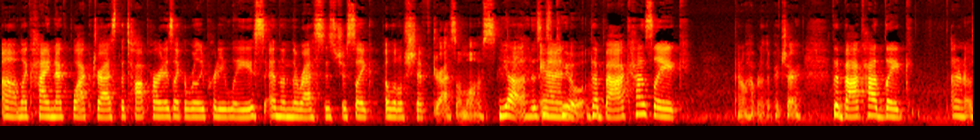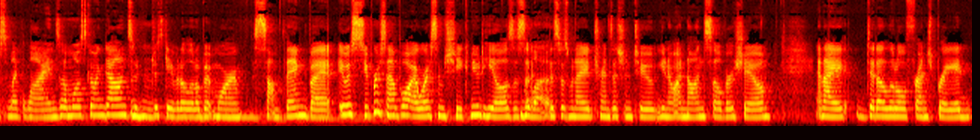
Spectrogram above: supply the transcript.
um, like high neck black dress. The top part is like a really pretty lace, and then the rest is just like a little shift dress almost. Yeah, this is cute. the back has like, I don't have another picture. The back had like, I don't know, some like lines almost going down, so Mm-hmm. just gave it a little bit more something. But it was super simple. I wore some chic nude heels. This, We love. this was when I transitioned to you know a non silver shoe, and I did a little French braid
